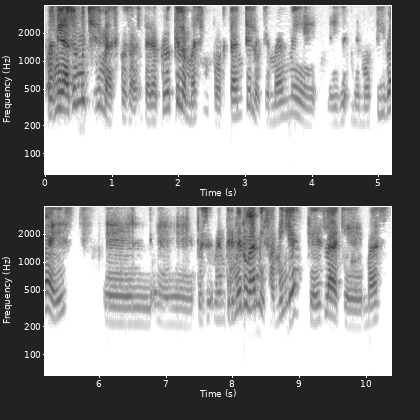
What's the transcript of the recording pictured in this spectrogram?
Pues mira, son muchísimas cosas, pero creo que lo más importante, lo que más me, me, motiva es, el, eh, pues en primer lugar mi familia, que es la que más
